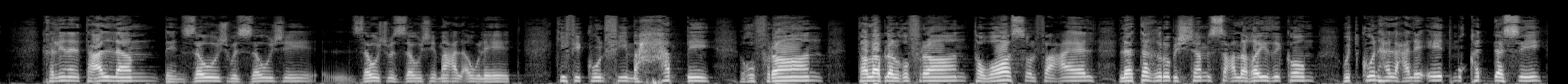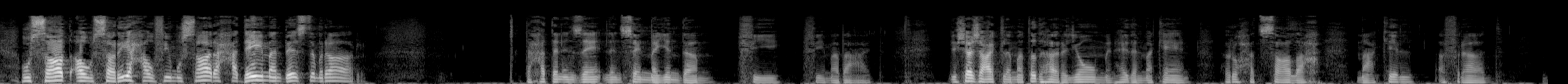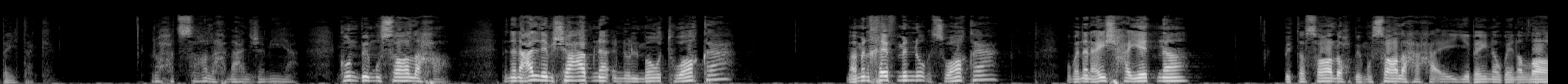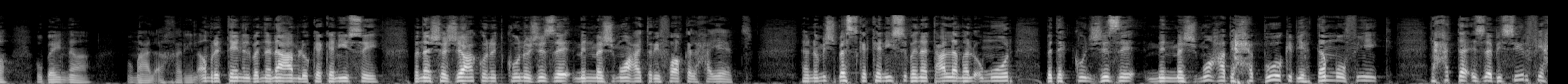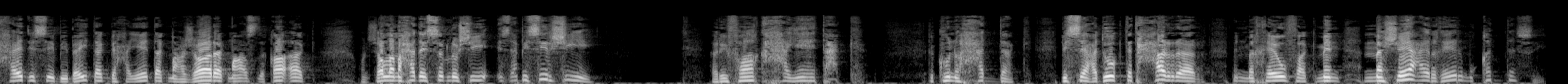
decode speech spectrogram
خلينا نتعلم بين الزوج والزوجة الزوج والزوجة مع الأولاد كيف يكون في محبة غفران طلب للغفران تواصل فعال لا تغرب الشمس على غيظكم وتكون هالعلاقات مقدسة وصادقة وصريحة وفي مصارحة دايما باستمرار. حتى الإنسان, الإنسان ما يندم في فيما بعد. بدي شجعك لما تظهر اليوم من هذا المكان روح تصالح مع كل أفراد بيتك. روح تصالح مع الجميع. كن بمصالحة. بدنا نعلم شعبنا أنه الموت واقع. ما بنخاف منه بس واقع. وبدنا نعيش حياتنا بتصالح بمصالحة حقيقية بيننا وبين الله وبيننا ومع الآخرين. الأمر الثاني اللي بدنا نعمله ككنيسة بدنا نشجعكم تكونوا جزء من مجموعة رفاق الحياة. لأنه مش بس ككنيسة بدنا نتعلم هالأمور بدك تكون جزء من مجموعة بيحبوك بيهتموا فيك لحتى إذا بيصير في حادثة ببيتك بحياتك مع جارك مع أصدقائك وإن شاء الله ما حدا يصير له شيء إذا بيصير شيء رفاق حياتك بيكونوا حدك بيساعدوك تتحرر من مخاوفك من مشاعر غير مقدسة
